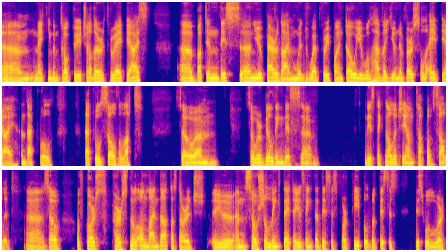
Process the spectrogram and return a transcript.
um, making them talk to each other through APIs. Uh, but in this uh, new paradigm with Web 3.0, you will have a universal API, and that will that will solve a lot. So um, so we're building this um, this technology on top of Solid. Uh, so of course, personal online data storage you, and social link data, you think that this is for people, but this is this will work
